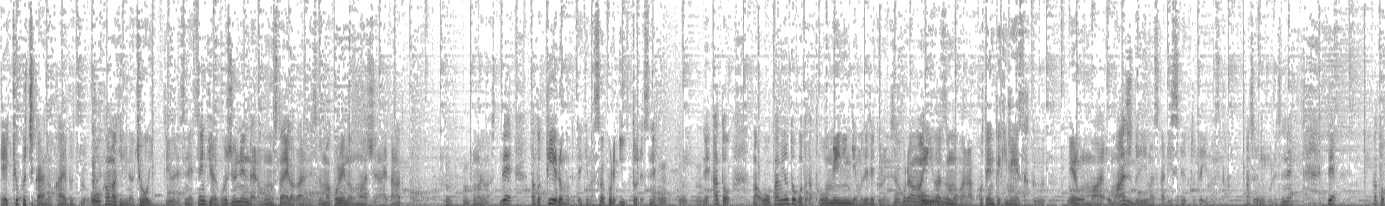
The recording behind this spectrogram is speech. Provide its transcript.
えー極地からの怪物オオカマキリの脅威っていうですね1950年代のモンスター映画があるんですけど、まあ、これへのオマージュじゃないかな。思います。であとピエロも出てきますがこれ「イット!」ですね。であと、まあ、狼男とか透明人間も出てくるんですがこれはまあ言わずもがな古典的名作。へのオマージュといいますかリスペクトといいますか、まあ、そういうところですね。であと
